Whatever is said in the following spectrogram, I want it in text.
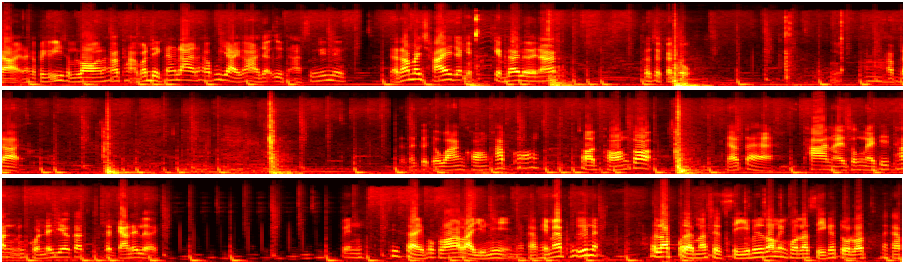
ได้นะครับเป็นเก้าอี้สำรองนะครับ ถามว่าเด็กนั่งได้นะครับ ผู้ใหญ่ก็อาจจะอึดอัดสักนิดนึง แต่ถ้าไม่ใช้จะเก็บเก็บได้เลยนะ ก็จะกระดกพับได้ แต่ถ้าเกิดจะวางของพับของสอดของก็แล้วแต่ ท่าไหนทรงไหนที่ท่านมันขนได้เยอะก็จัดการได้เลย เป็นที่ใส่พวกล้ออะไรอยู่นี่นะครับเห็นไหมพื้นน่ะเวลาเปิดมาเสร็จสีมันจะต้องเป็นคนละสีกับตัวรถนะครับ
